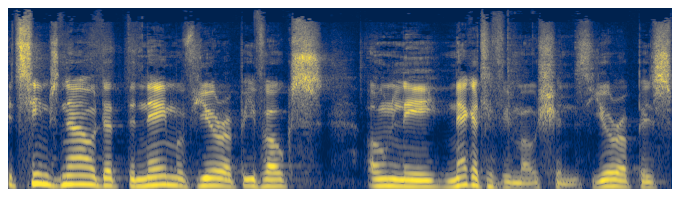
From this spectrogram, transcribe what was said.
It seems now that the name of Europe evokes only negative emotions. Europe is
